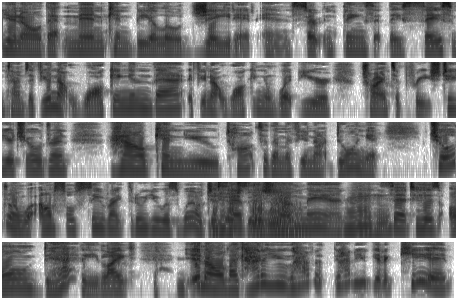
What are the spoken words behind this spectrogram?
you know, that men can be a little jaded and certain things that they say sometimes if you're not walking in that, if you're not walking in what you're trying to preach to your children, how can you talk to them if you're not doing it? Children will also see right through you as well, just Yes, as this will. young man Mhm. said to his own daddy like you know like how do you how do how do you get a kid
